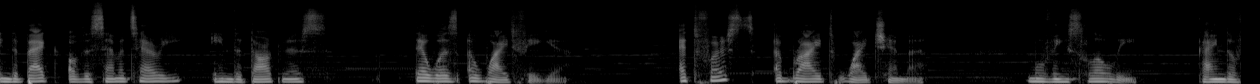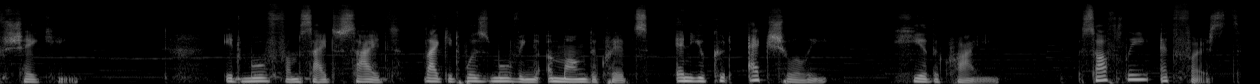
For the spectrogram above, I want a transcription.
In the back of the cemetery, in the darkness, there was a white figure. At first, a bright white shimmer, moving slowly, kind of shaking. It moved from side to side like it was moving among the crypts, and you could actually hear the crying. Softly at first,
